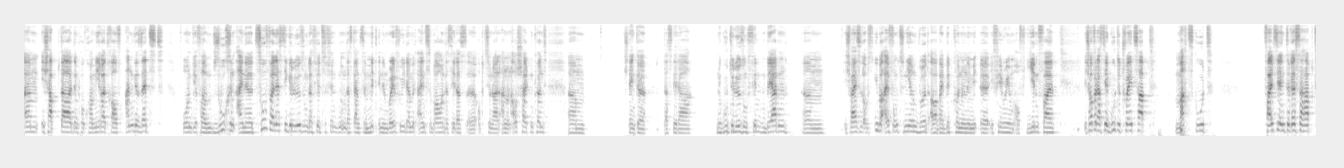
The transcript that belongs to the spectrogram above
Ähm, ich habe da den Programmierer drauf angesetzt, und wir versuchen eine zuverlässige Lösung dafür zu finden, um das Ganze mit in den Wave Reader mit einzubauen, dass ihr das äh, optional an- und ausschalten könnt. Ähm, ich denke, dass wir da eine gute Lösung finden werden. Ähm, ich weiß nicht, ob es überall funktionieren wird, aber bei Bitcoin und äh, Ethereum auf jeden Fall. Ich hoffe, dass ihr gute Trades habt. Macht's gut. Falls ihr Interesse habt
